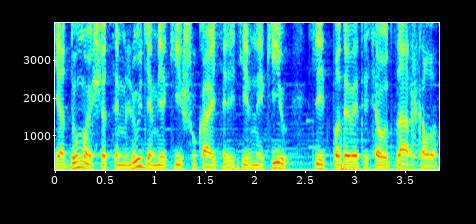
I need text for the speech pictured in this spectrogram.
Я думаю, що цим людям, які шукають рятівників, слід подивитися у дзеркало.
